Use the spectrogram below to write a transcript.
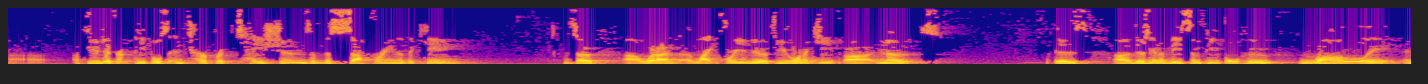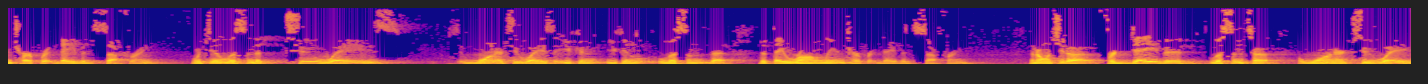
uh, a few different people's interpretations of the suffering of the king. And so, uh, what I'd like for you to do, if you want to keep uh, notes, is uh, there's going to be some people who wrongly interpret David's suffering. I want you to listen to two ways, one or two ways that you can you can listen that that they wrongly interpret David's suffering. And I want you to, for David, listen to one or two ways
